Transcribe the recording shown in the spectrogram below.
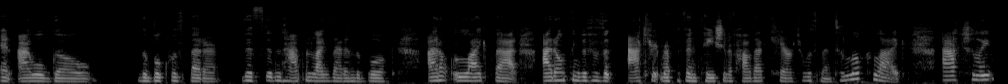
and I will go, the book was better this didn't happen like that in the book. I don't like that. I don't think this is an accurate representation of how that character was meant to look like. Actually,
